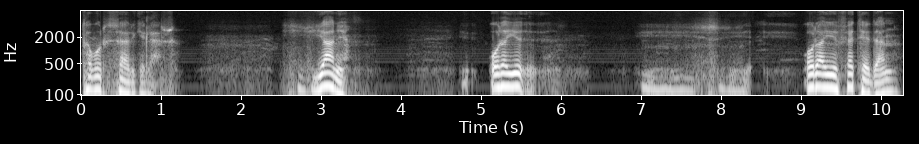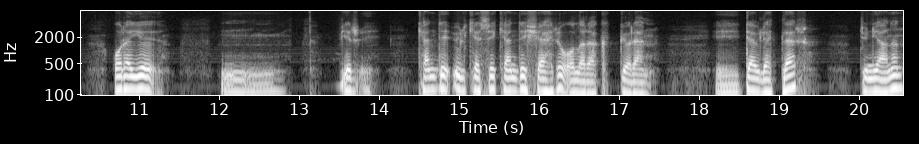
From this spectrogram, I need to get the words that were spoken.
tavır sergiler. Yani orayı e, orayı fetheden, orayı hmm, bir kendi ülkesi, kendi şehri olarak gören devletler dünyanın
